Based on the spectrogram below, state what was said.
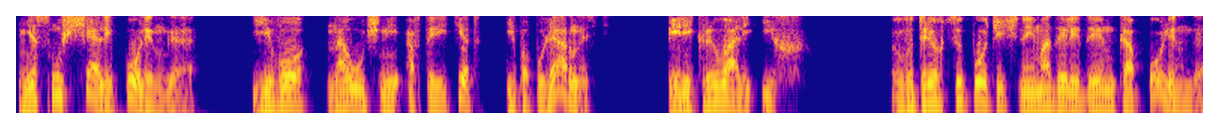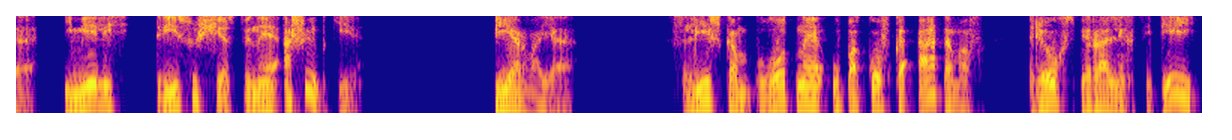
не смущали Полинга, его научный авторитет и популярность перекрывали их. В трехцепочечной модели ДНК Полинга имелись три существенные ошибки. Первая. Слишком плотная упаковка атомов трех спиральных цепей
